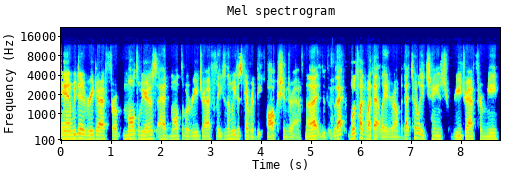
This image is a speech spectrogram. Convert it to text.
And we did a redraft for multiple years. I had multiple redraft leagues, and then we discovered the auction draft. Now that that we'll talk about that later on, but that totally changed redraft for me.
